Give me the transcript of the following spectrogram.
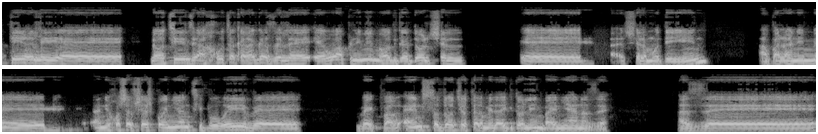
תתיר לי אה, להוציא את זה החוצה, כרגע זה לאירוע פנימי מאוד גדול של, אה, של המודיעין, אבל אני, אה, אני חושב שיש פה עניין ציבורי, ו, וכבר אין סודות יותר מדי גדולים בעניין הזה. אז אה,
